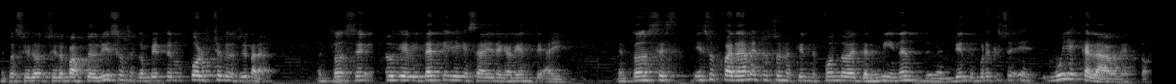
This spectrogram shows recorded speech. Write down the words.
Entonces, si lo, si lo, pasteurizo, se convierte en un corcho que no sirve para nada. Entonces, tengo que evitar que llegue ese aire caliente ahí. Entonces, esos parámetros son los que en el fondo determinan, dependiendo, por eso es muy escalable esto,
